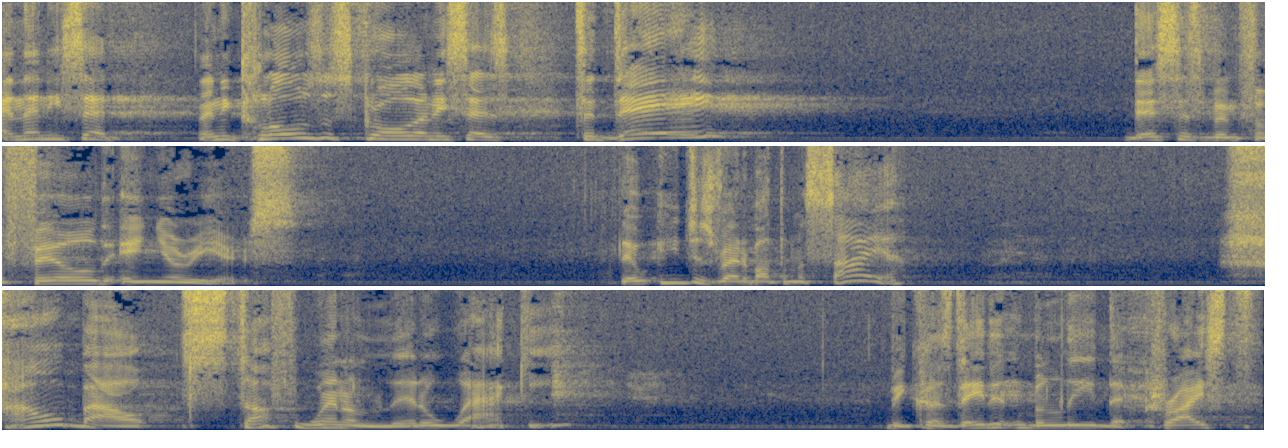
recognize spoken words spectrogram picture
And then he said, then he closed the scroll and he says, Today this has been fulfilled in your ears. You just read about the Messiah. How about stuff went a little wacky? Because they didn't believe that Christ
